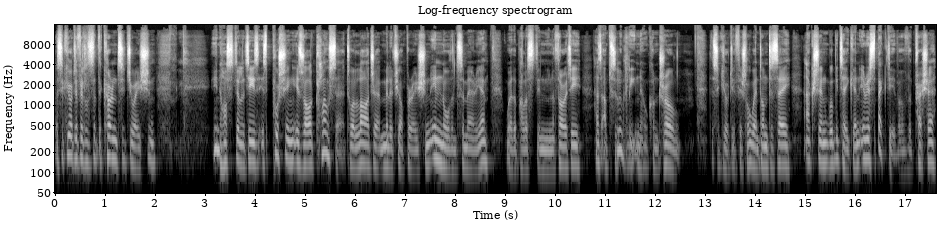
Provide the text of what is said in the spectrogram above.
A security official said the current situation in hostilities is pushing Israel closer to a larger military operation in northern Samaria, where the Palestinian Authority has absolutely no control. The security official went on to say action will be taken irrespective of the pressure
